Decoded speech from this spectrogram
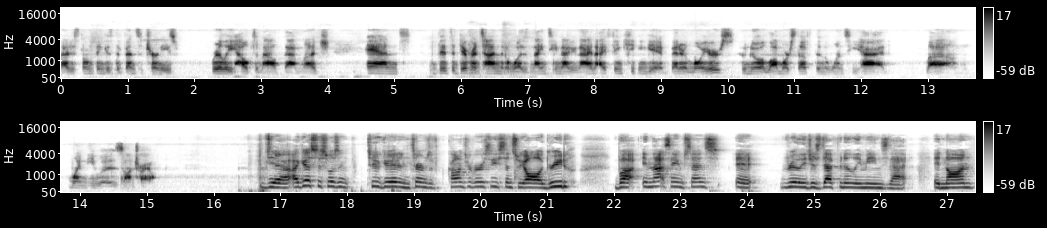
I just don't think his defense attorneys really helped him out that much. And it's a different time than it was in 1999. I think he can get better lawyers who know a lot more stuff than the ones he had um, when he was on trial. Yeah, I guess this wasn't too good in terms of controversy since we all agreed. But in that same sense, it really just definitely means that Adnan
